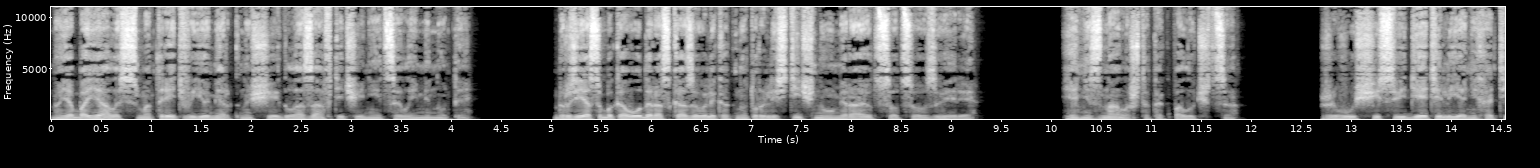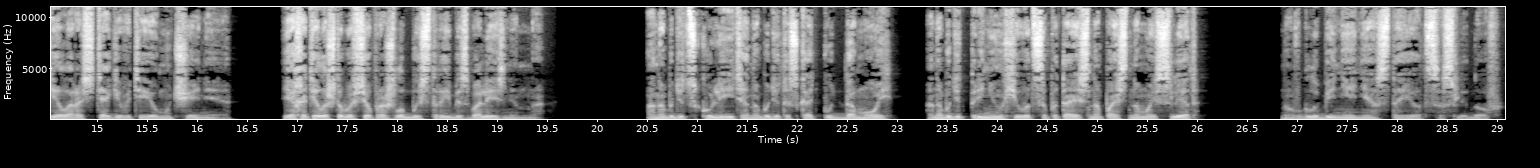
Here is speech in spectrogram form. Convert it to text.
но я боялась смотреть в ее меркнущие глаза в течение целой минуты. Друзья-собаководы рассказывали, как натуралистично умирают социозвери. Я не знала, что так получится. Живущий свидетель, я не хотела растягивать ее мучения. Я хотела, чтобы все прошло быстро и безболезненно. Она будет скулить, она будет искать путь домой, она будет принюхиваться, пытаясь напасть на мой след. Но в глубине не остается следов.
